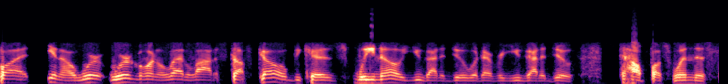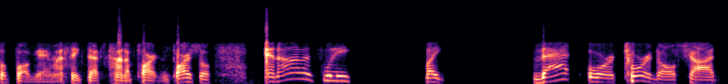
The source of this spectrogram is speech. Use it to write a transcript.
But you know we're we're going to let a lot of stuff go because we know you got to do whatever you got to do to help us win this football game. I think that's kind of part and parcel. And honestly, like that or Toradol shot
